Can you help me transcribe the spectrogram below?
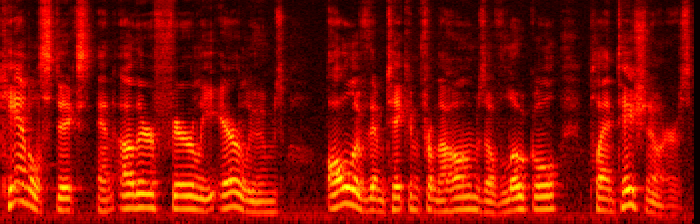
candlesticks, and other fairly heirlooms, all of them taken from the homes of local plantation owners.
